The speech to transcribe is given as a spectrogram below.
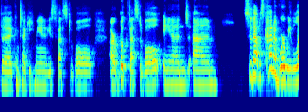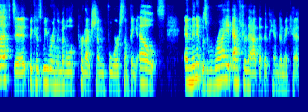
the Kentucky Humanities Festival, our book festival. And, um, so that was kind of where we left it because we were in the middle of production for something else and then it was right after that that the pandemic hit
